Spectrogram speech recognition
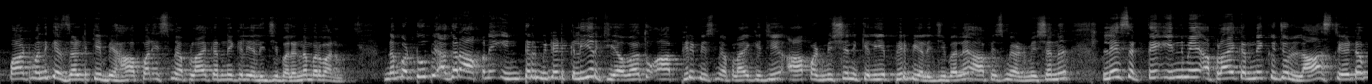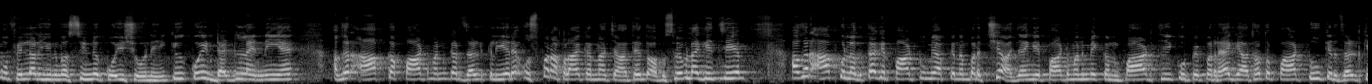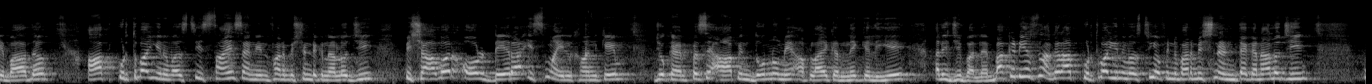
पार्ट वन के result के बिहार पर इसमें अप्लाई करने के लिए एलिजिबल है नंबर वन नंबर टू पे अगर आपने इंटरमीडिएट क्लियर किया हुआ है तो आप फिर भी इसमें अप्लाई कीजिए। आप एडमिशन के लिए फिर भी एलिजिबल है, आप इसमें एडमिशन ले सकते हैं। इनमें अप्लाई करने की जो लास्ट डेट है, वो फ़िलहाल यूनिवर्सिटी ने कोई शो नहीं, क्योंकि कोई डेडलाइन नहीं है। अगर आपका पार्ट वन का रिज़ल्ट क्लियर है, उस पर अप्लाई करना चाहते हैं तो आप उस पर अप्लाई कीजिए। अगर आपको लगता है कि पार्ट टू में आपके नंबर अच्छे आ जाएँगे पार्ट वन में कम पार्ट थी कोई पेपर रह गया था तो पार्ट टू के रिज़ल्ट के बाद आप Qurtuba university science and information technology Peshawar और डेरा इसमाइल खान के जो कैंपस है, आप इन दोनों में अप्लाई करने के लिए एलिजिबल हैं। बाकी डी अगर आप Qurtuba university of information and technology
